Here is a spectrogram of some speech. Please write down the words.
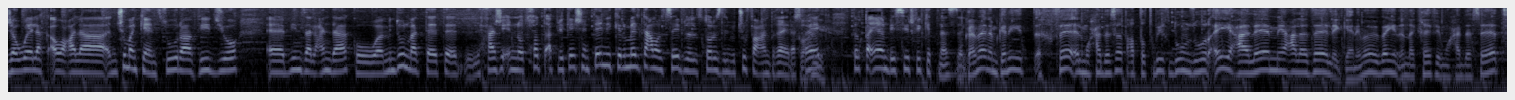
جوالك أو على شو ما كان صورة فيديو آه، بينزل عندك ومن دون ما. الحاجة إنه تحط application تاني كرمال تعمل save لل stories اللي بتشوفها عند غيرك صحيح. فهيك تلقائيا بيصير فيك تنزل وكمان إمكانية إخفاء المحادثات على التطبيق دون ظهور أي علامة على ذلك. يعني ما ببين إنك خافية محادثات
